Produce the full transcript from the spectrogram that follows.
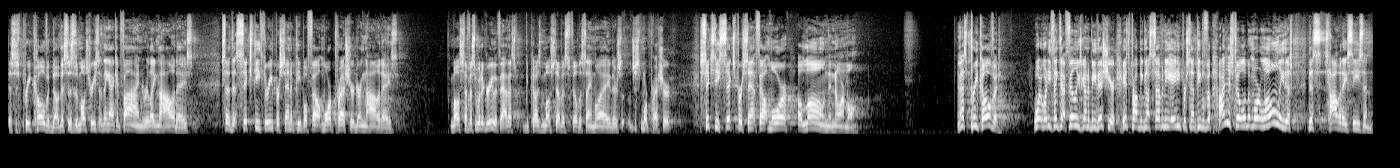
this is pre COVID, though. This is the most recent thing I could find relating to the holidays. Said that 63% of people felt more pressure during the holidays. Most of us would agree with that. That's because most of us feel the same way. There's just more pressure. 66% felt more alone than normal. And that's pre COVID. What, what do you think that feeling is going to be this year? It's probably going to 70, 80% people feel, I just feel a little bit more lonely this, this holiday season.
